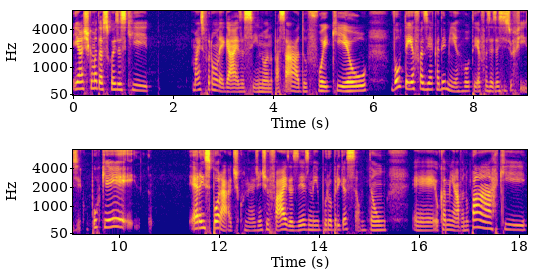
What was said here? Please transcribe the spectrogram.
E acho que uma das coisas que mais foram legais assim no ano passado foi que eu voltei a fazer academia, voltei a fazer exercício físico, porque era esporádico, né? A gente faz, às vezes, meio por obrigação. Então, é, eu caminhava no parque,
